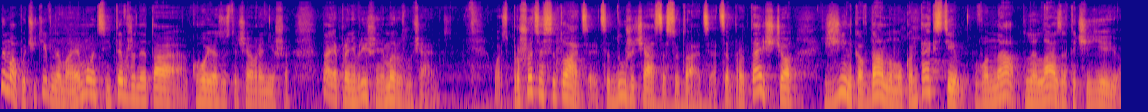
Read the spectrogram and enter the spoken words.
Нема почуттів, немає емоцій, ти вже не та, кого я зустрічав раніше. Да, я прийняв рішення, ми розлучаємось. Ось про що ця ситуація? Це дуже часта ситуація. Це про те, що жінка в даному контексті вона плела за течією.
